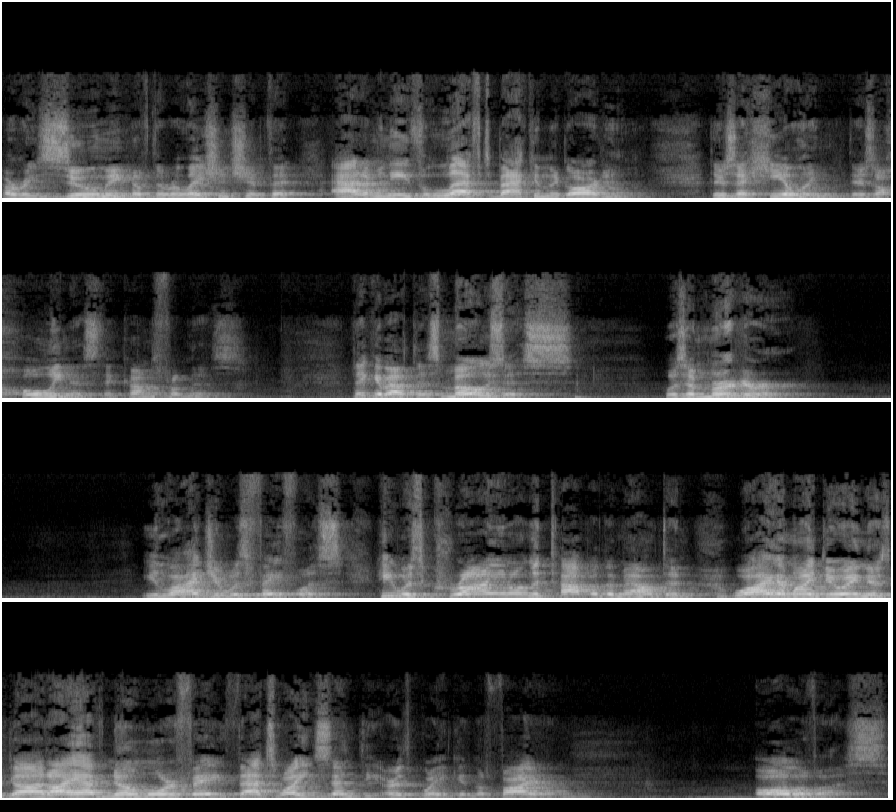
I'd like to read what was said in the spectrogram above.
a resuming of the relationship that Adam and Eve left back in the garden. There's a healing, there's a holiness that comes from this. Think about this Moses was a murderer. Elijah was faithless. He was crying on the top of the mountain, Why am I doing this, God? I have no more faith. That's why he sent the earthquake and the fire. All of us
